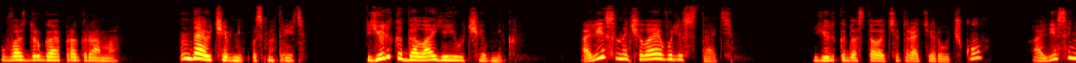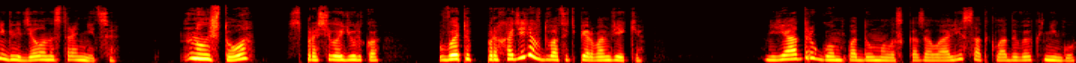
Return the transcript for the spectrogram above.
У вас другая программа. Дай учебник посмотреть». Юлька дала ей учебник. Алиса начала его листать. Юлька достала тетрадь и ручку. Алиса не глядела на страницы. «Ну и что?» — спросила Юлька. «Вы это проходили в двадцать первом веке?» «Я о другом подумала», — сказала Алиса, откладывая книгу.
